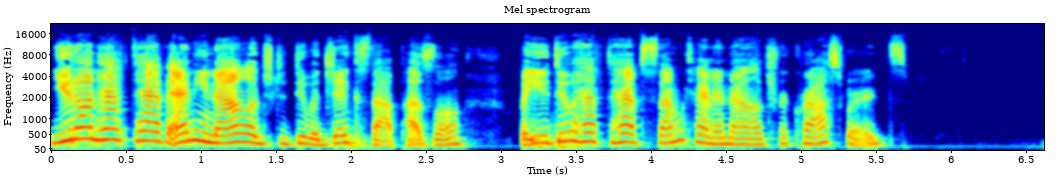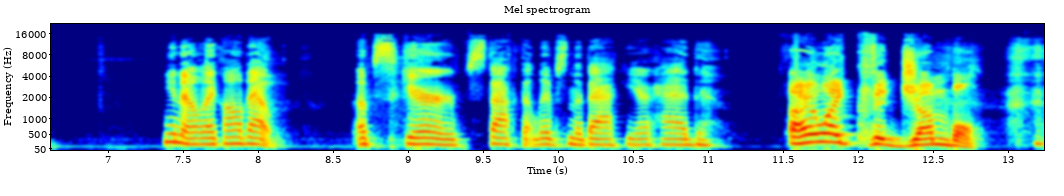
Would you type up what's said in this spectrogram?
You don't have to have any knowledge to do a jigsaw puzzle, but you do have to have some kind of knowledge for crosswords. You know, like all that obscure stuff that lives in the back of your head. I like the jumble.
